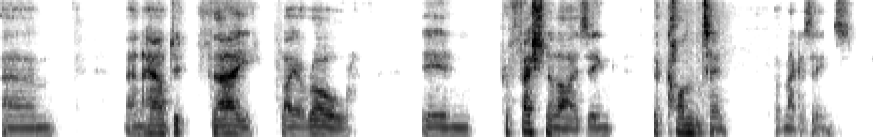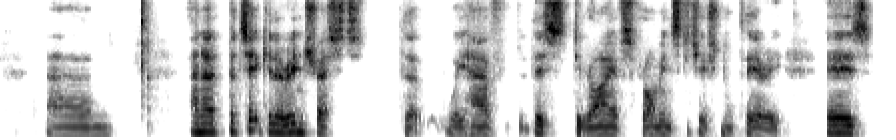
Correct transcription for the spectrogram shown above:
um, and how did they play a role in professionalizing the content of magazines? Um, and a particular interest that we have, this derives from institutional theory, is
